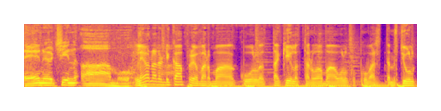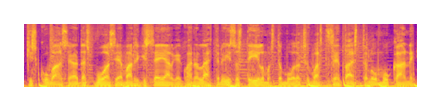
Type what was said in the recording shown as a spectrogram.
Energin aamu. Leonardo DiCaprio varmaan on kuullut tai kiillottanut omaa ulkokuvansa, tämmöistä julkiskuvansa jo tässä vuosia, varsinkin sen jälkeen, kun hän on lähtenyt isosti ilmastonmuutoksen vastaiseen taisteluun mukaan, niin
